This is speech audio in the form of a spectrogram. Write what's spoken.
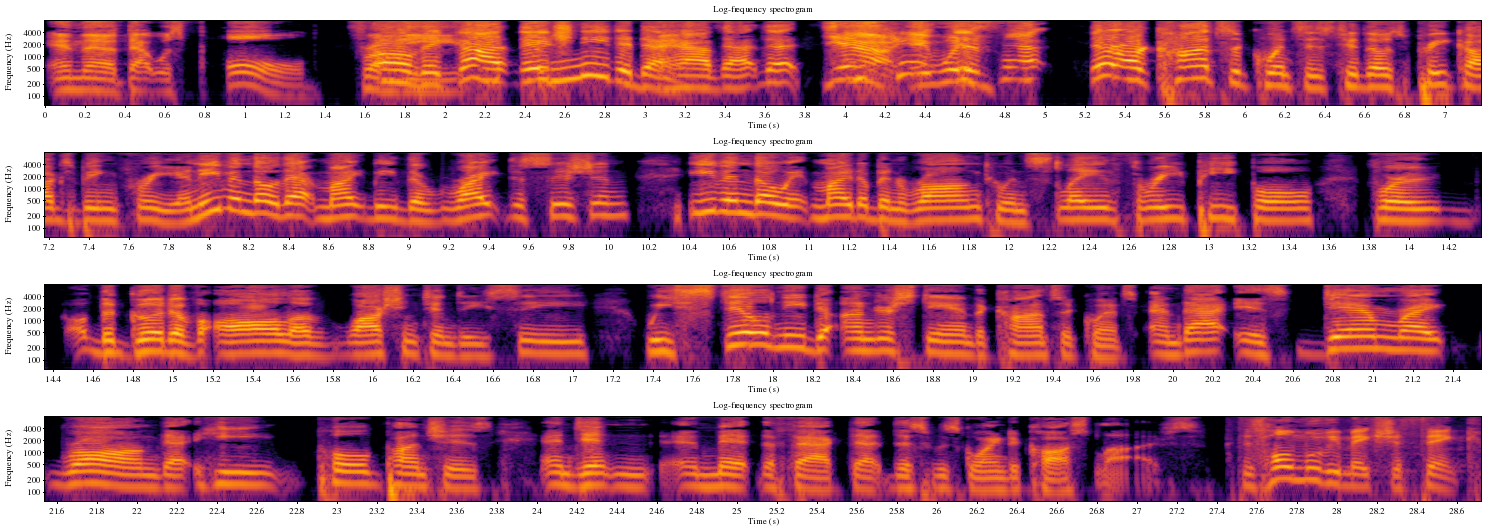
And that that was pulled from Oh, the, they got, they needed to have that. That Yeah, it would have- There are consequences to those precogs being free, and even though that might be the right decision, even though it might have been wrong to enslave three people for the good of all of Washington D.C., we still need to understand the consequence. And that is damn right wrong that he pulled punches and didn't admit the fact that this was going to cost lives. This whole movie makes you think.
